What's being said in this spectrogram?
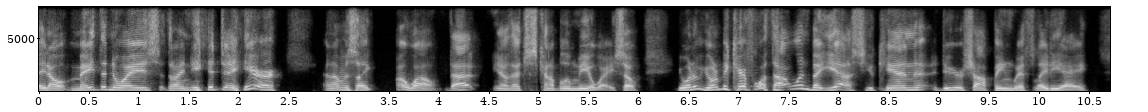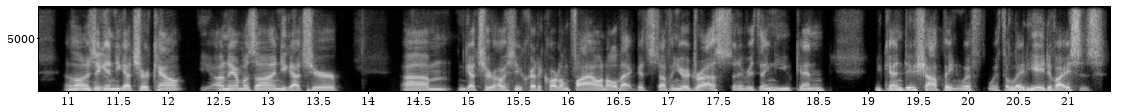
you know, made the noise that I needed to hear. And I was like, oh wow, that you know that just kind of blew me away. So you want to you want to be careful with that one, but yes, you can do your shopping with Lady A, as long as again you got your account on Amazon, you got your um, you got your obviously your credit card on file and all that good stuff, and your address and everything. You can you can do shopping with with the Lady A devices.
